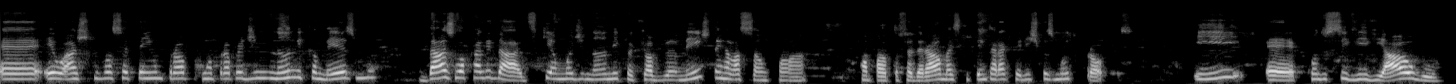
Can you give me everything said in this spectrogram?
é, eu acho que você tem um próprio, uma própria dinâmica mesmo das localidades, que é uma dinâmica que, obviamente, tem relação com a, com a pauta federal, mas que tem características muito próprias. E é, quando se vive algo,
